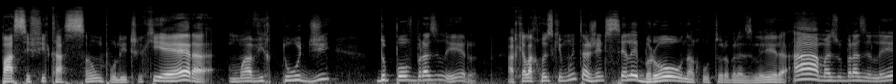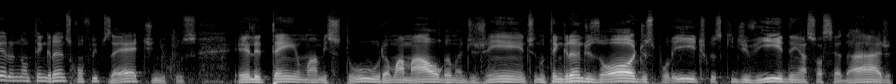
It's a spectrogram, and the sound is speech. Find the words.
pacificação política que era uma virtude do povo brasileiro. Aquela coisa que muita gente celebrou na cultura brasileira. Ah, mas o brasileiro não tem grandes conflitos étnicos. Ele tem uma mistura, uma amálgama de gente, não tem grandes ódios políticos que dividem a sociedade.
